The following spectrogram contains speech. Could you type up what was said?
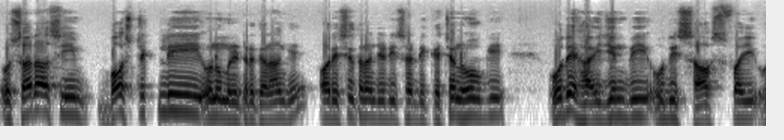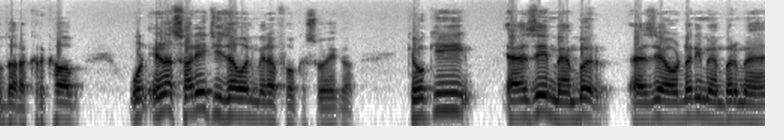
ਉਹ ਸਾਰਾ ਅਸੀਂ ਬਹੁਤ ਸਟ੍ਰਿਕਟਲੀ ਉਹਨੂੰ ਮੋਨੀਟਰ ਕਰਾਂਗੇ ਔਰ ਇਸੇ ਤਰ੍ਹਾਂ ਜਿਹੜੀ ਸਾਡੀ ਕਿਚਨ ਹੋਊਗੀ, ਉਹਦੇ ਹਾਈਜੀਨ ਵੀ, ਉਹਦੀ ਸਾਫ਼ ਸਫ਼ਾਈ, ਉਹਦਾ ਰੱਖ ਰਖਾਵ, ਹੁਣ ਇਹਨਾਂ ਸਾਰੀਆਂ ਚੀਜ਼ਾਂ ਵੱਲ ਮੇਰਾ ਫੋਕਸ ਹੋਏਗਾ। ਕਿਉਂਕਿ as a member as a ordinary member ਮੈਂ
